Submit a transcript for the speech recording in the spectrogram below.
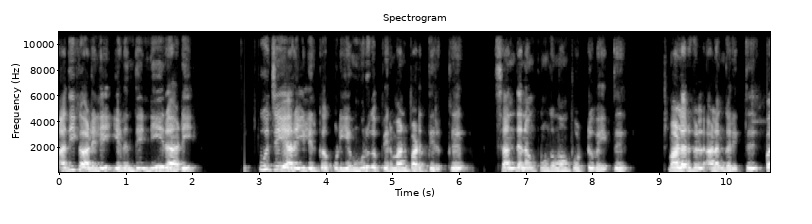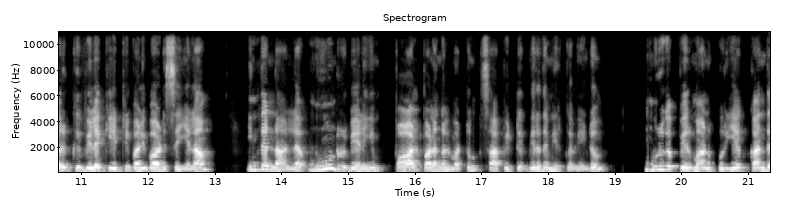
அதிகாலையிலே எழுந்து நீராடி பூஜை அறையில் இருக்கக்கூடிய முருகப்பெருமான் படத்திற்கு சந்தனம் குங்குமம் பொட்டு வைத்து மலர்கள் அலங்கரித்து அவருக்கு விளக்கேற்றி வழிபாடு செய்யலாம். இந்த நாளில் மூன்று வேளையும் பால் பழங்கள் மட்டும் சாப்பிட்டு விரதம் இருக்க வேண்டும். முருகப்பெருமானுக்குரிய கந்த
